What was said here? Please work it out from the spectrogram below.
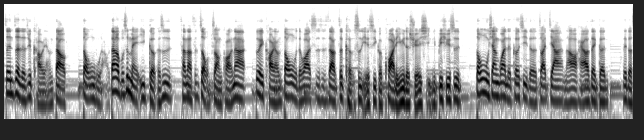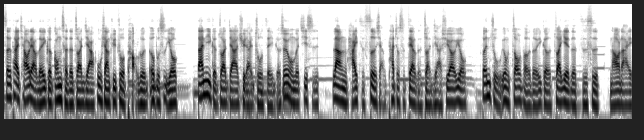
真正的去考量到动物啦。当然不是每一个，可是常常是这种状况。那对考量动物的话，事实上这可是也是一个跨领域的学习，你必须是。动物相关的科技的专家，然后还要再跟那个生态桥梁的一个工程的专家互相去做讨论，而不是由单一个专家去来做这个。所以，我们其实让孩子设想，他就是这样的专家，需要用分组、用综合的一个专业的知识，然后来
